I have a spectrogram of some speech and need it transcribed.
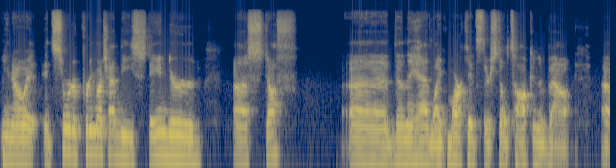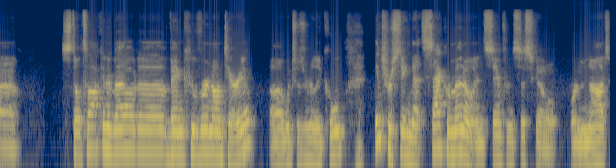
you know, it it sort of pretty much had the standard uh, stuff. Uh, then they had like markets. They're still talking about, uh, still talking about uh, Vancouver and Ontario, uh, which was really cool. Interesting that Sacramento and San Francisco were not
